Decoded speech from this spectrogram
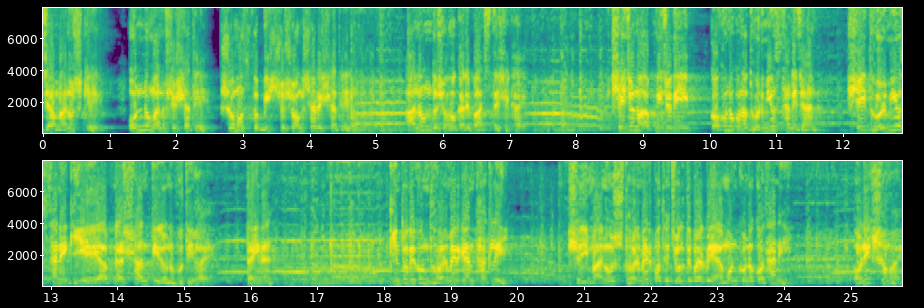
যা মানুষকে অন্য মানুষের সাথে, সমস্ত বিশ্ব সংসারের সাথে আনন্দ সহকারে বাঁচতে শেখায়। সেই জন্য আপনি যদি কখনো কোনো ধর্মীয় স্থানে যান, সেই ধর্মীয় স্থানে গিয়ে আপনার শান্তির অনুভূতি হয়। তাই না? কিন্তু দেখুন, ধর্মের জ্ঞান থাকলেই সেই মানুষ ধর্মের পথে চলতে পারবে এমন কোনো কথা নেই। অনেক সময়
